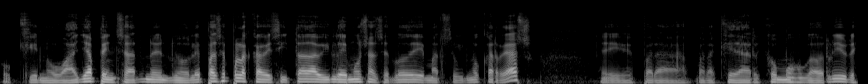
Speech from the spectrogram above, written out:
o que no vaya a pensar, no, le pase por la cabecita a David Lemos hacerlo de Marcelino Carreazo eh, para, para quedar como jugador libre.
